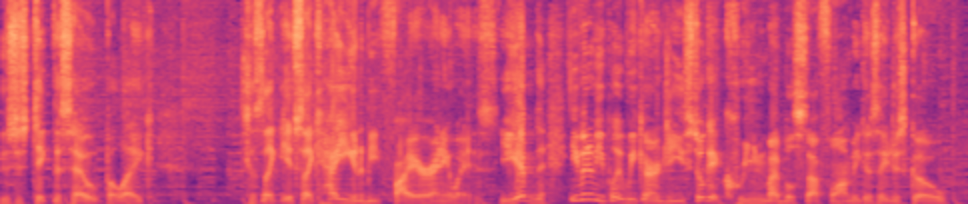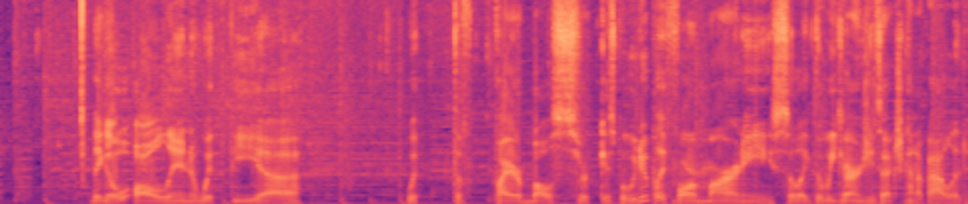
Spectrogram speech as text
is just take this out. But like, because like it's like how you gonna beat fire anyways? You get even if you play weak RNG, you still get creamed by Blacephalon because they just go they go all in with the uh, with the Fireball Circus. But we do play four Marnie, so like the weak RNG is actually kind of valid.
